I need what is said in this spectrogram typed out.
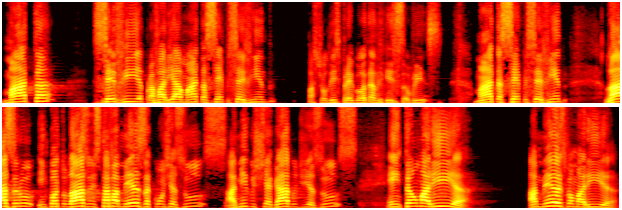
Marta servia, para variar, Marta sempre servindo. O pastor Luiz pregou Luiz sobre isso. Marta sempre servindo. Lázaro, enquanto Lázaro estava à mesa com Jesus, amigo chegado de Jesus, então Maria, a mesma Maria,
